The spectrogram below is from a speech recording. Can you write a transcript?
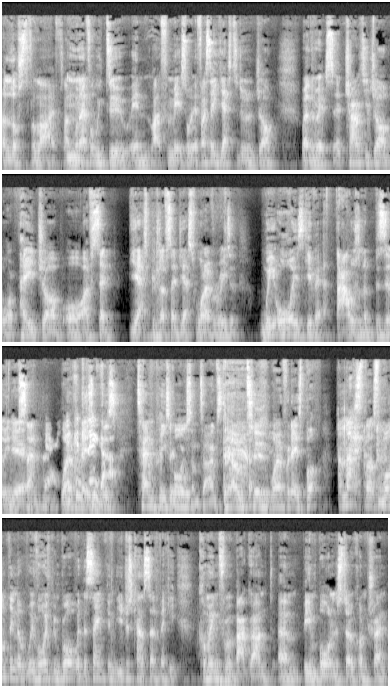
a lust for life. Like mm. whatever we do in like for me, so if I say yes to doing a job, whether it's a charity job or a paid job, or I've said yes because I've said yes for whatever reason, we always give it a thousand, a bazillion Yeah. percent. Yeah, you Whatever can it is. say If there's ten people sometimes. the O2, whatever it is. But and that's that's the one thing that we've always been brought with. The same thing that you just kind of said, Vicky. Coming from a background, um, being born in Stoke on Trent,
